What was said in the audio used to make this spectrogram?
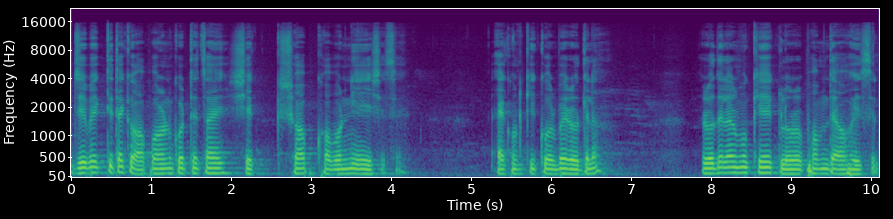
যে ব্যক্তি তাকে অপহরণ করতে চায়, সে সব খবর নিয়ে এসেছে। এখন কি করবে রোদেলা? রোদেলার মুখে ক্লোরোফর্ম দেওয়া হয়েছিল,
